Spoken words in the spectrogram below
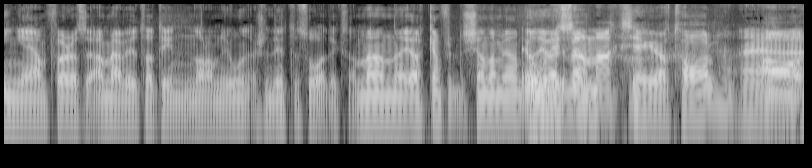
ja, inga jämförelser. Ja, men vi har tagit in några miljoner så det är inte så liksom. Men jag kan känna mig. Jo, det är samma aktieägaravtal. Eh, Ja,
